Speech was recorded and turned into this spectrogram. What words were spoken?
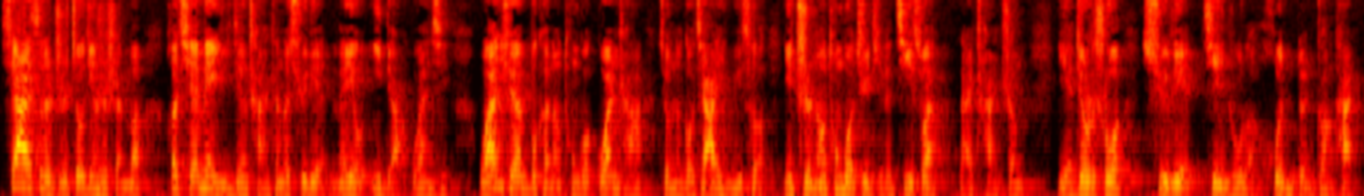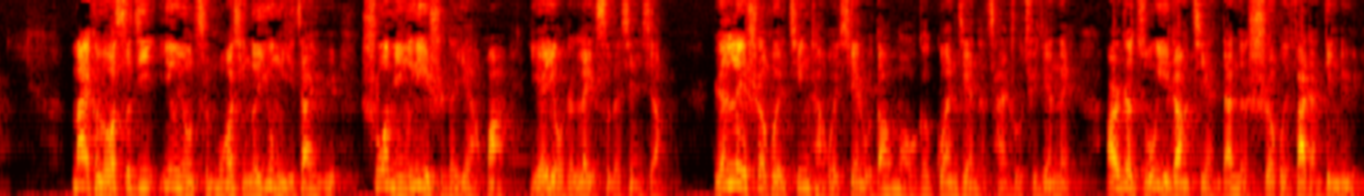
下一次的值究竟是什么，和前面已经产生的序列没有一点关系，完全不可能通过观察就能够加以预测。你只能通过具体的计算来产生。也就是说，序列进入了混沌状态。麦克罗斯基应用此模型的用意在于说明历史的演化也有着类似的现象。人类社会经常会陷入到某个关键的参数区间内，而这足以让简单的社会发展定律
